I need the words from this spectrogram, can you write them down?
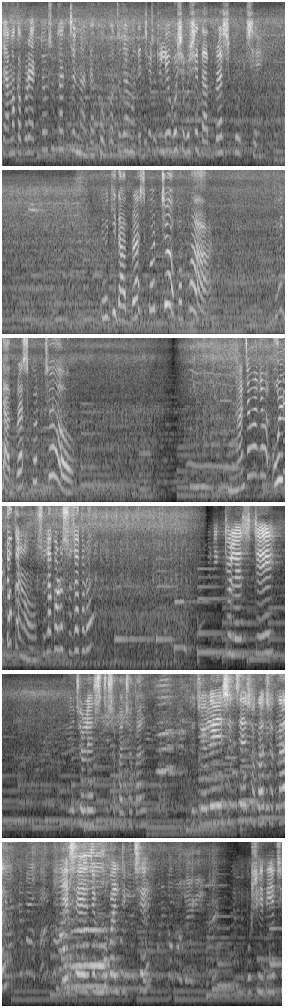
জামা কাপড় একটাও শুকাচ্ছে না দেখো কত জামা ছোট্ট লিও বসে বসে দাঁত ব্রাশ করছে। তুমি কি দাঁত ব্রাশ করছ পাপা? তুমি দাঁত ব্রাশ করছ? মাঝে মাঝে উল্টো কেন? সোজা করো সোজা করো। চলে এসছে। চলে এসছে সকাল সকাল। তো চলে এসেছে সকাল সকাল। এসে যে মোবাইল টিপছে। আমি বসিয়ে দিয়েছি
